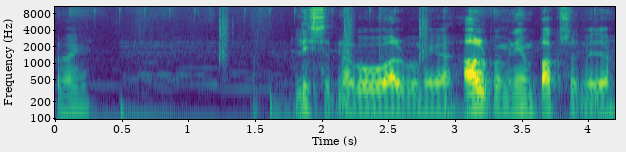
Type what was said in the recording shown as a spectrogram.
kunagi. lihtsalt nagu albumiga, albumi nimi on Paksud muidu.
